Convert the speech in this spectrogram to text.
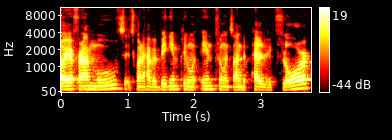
diaphragm moves, it's going to have a big influ- influence on the pelvic floor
